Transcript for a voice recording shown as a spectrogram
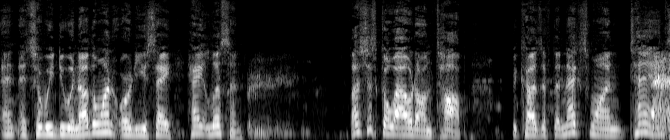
and, and so we do another one or do you say hey listen let's just go out on top because if the next one tanks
